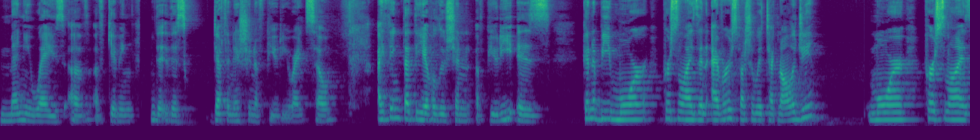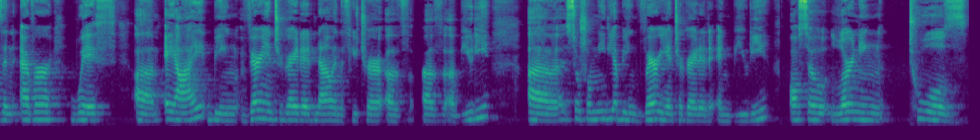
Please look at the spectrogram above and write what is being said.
many ways of of giving the, this definition of beauty right? So i think that the evolution of beauty is going to be more personalized than ever especially with technology more personalized than ever with um, ai being very integrated now in the future of of uh, beauty uh, social media being very integrated in beauty, also learning tools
